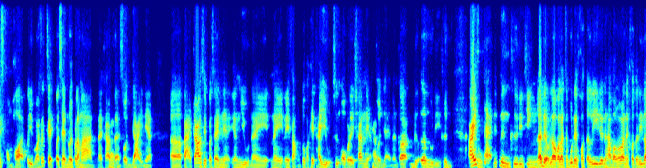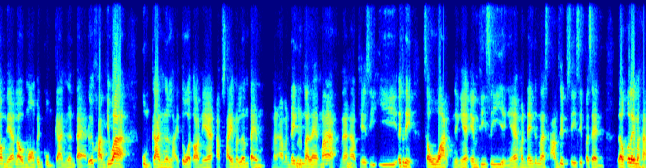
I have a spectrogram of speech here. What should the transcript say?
ส์ของพอร์ตก็อยู่ประมาณสักเจ็ดเปอร์เซ็นต์โดยประมาณนะครับ แต่ส่วนใหญ่เนี่ยแปดเก้าสิบเปอร์เซ็นต์เนี่ยยังอยู่ในในในฝั่งตัวประเทศไทยอยู่ ซึ่งโอเปอเรชันเนี่ยส่วนใหญ่มันก็เริ่มดูดีขึ้นไอซ์แต่นิดนึงคือจริงๆ แล้วเดี๋ยวเรากำลังจะพูดในควอเตอรี่ด้วยนะครับเพราะว่าในควอเตอรี่รอบนี้เรามองเป็นกลุ่มการเงินแต่ด้วยความที่ว่า กลุ่มการเงินหลายตัวตอนนี้อัพไซด์มันเริ่มเต็มนะครับมันเด้งขึ้นมาแรงมากนะครับ KCE เอ้ยทุกทีสวัสด์อย่างเงี้ย MTC อย่างเงี้ยมันเด้งขึ้นมา 30-40%เราก็เลยมาหา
